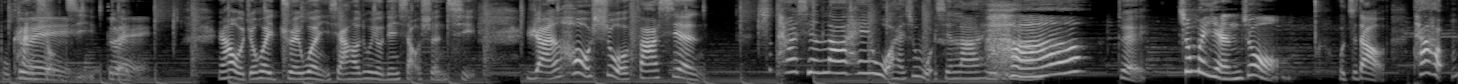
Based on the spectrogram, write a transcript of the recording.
不看手机。对，对，然后我就会追问一下，然后就会有点小生气。然后是我发现是他先拉黑我，还是我先拉黑他？啊？对，这么严重？我知道他好，嗯，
